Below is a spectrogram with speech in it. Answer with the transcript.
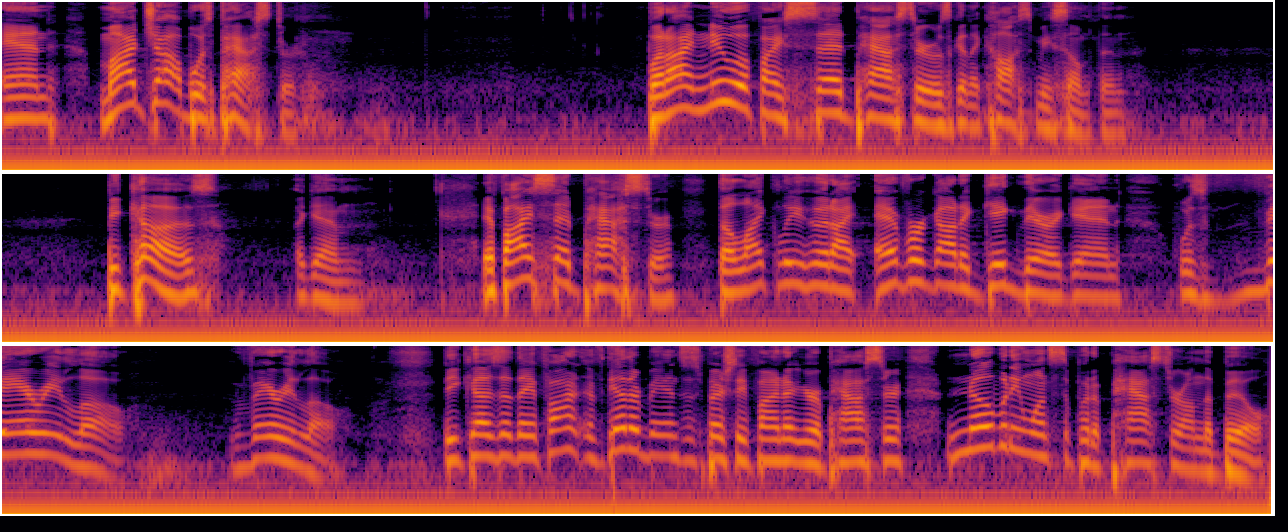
and my job was pastor. But I knew if I said pastor, it was going to cost me something. Because, again, if I said pastor, the likelihood I ever got a gig there again was very low. Very low. Because if they find if the other bands especially find out you're a pastor, nobody wants to put a pastor on the bill.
